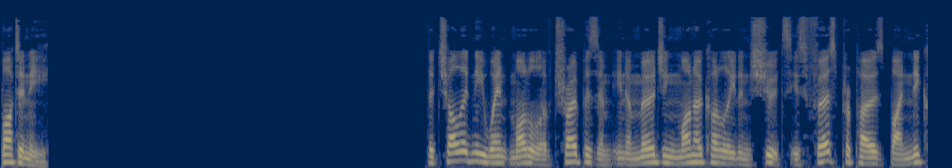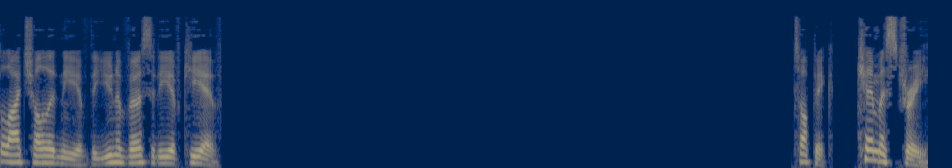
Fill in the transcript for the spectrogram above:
Botany The Cholodny-Went model of tropism in emerging monocotyledon shoots is first proposed by Nikolai Cholodny of the University of Kiev. Chemistry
